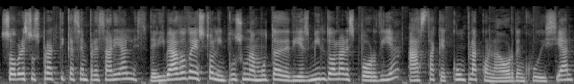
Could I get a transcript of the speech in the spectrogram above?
sobre sus prácticas empresariales. Derivado de esto, le impuso una multa de 10 mil dólares por día hasta que cumpla con la orden judicial.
